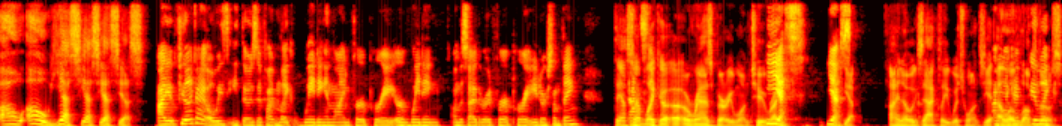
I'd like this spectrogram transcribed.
oh, oh, yes, yes, yes, yes. I feel like I always eat those if I'm like waiting in line for a parade or waiting on the side of the road for a parade or something. They also That's have like a, a raspberry one too, right? Yes. Yes. Yeah. I know exactly which ones. Yeah, I'm Ella like, loves like- those.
